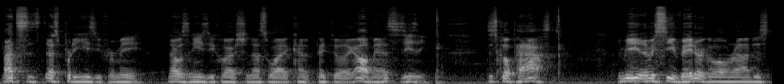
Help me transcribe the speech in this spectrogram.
that's that's pretty easy for me. That was an easy question. That's why I kind of picked it. Like, oh man, this is easy. Just go past. Let me let me see Vader going around just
